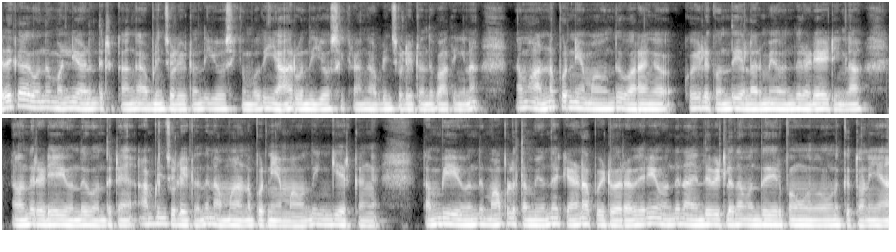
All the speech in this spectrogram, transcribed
எதுக்காக வந்து மல்லி அழுந்துட்டுருக்காங்க அப்படின்னு சொல்லிட்டு வந்து யோசிக்கும் போது யார் வந்து யோசிக்கிறாங்க அப்படின்னு சொல்லிட்டு வந்து பார்த்திங்கன்னா நம்ம அன்னபூர்ணி அம்மா வந்து வராங்க. கோயிலுக்கு வந்து எல்லாருமே வந்து ரெடி ஆகிட்டிங்களா நான் வந்து ரெடியாகி வந்து வந்துட்டேன் அப்படின்னு சொல்லிட்டு வந்து நம்ம அன்னபூர்ணி அம்மா வந்து இங்கே இருக்காங்க. தம்பி வந்து மாப்பிள்ளை தம்பி வந்து கனடா போயிட்டு வர வரையும் வந்து நான் இந்த வீட்டில் தான் வந்து இருப்பேன் உனக்கு துணையா?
